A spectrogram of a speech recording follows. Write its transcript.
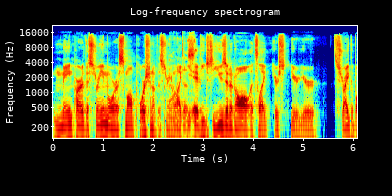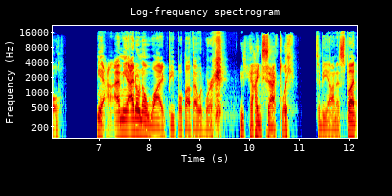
main part of the stream or a small portion of the stream. No, like if you just use it at all, it's like you're you're you're strikeable. Yeah, I mean, I don't know why people thought that would work. Yeah, exactly. to be honest. But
